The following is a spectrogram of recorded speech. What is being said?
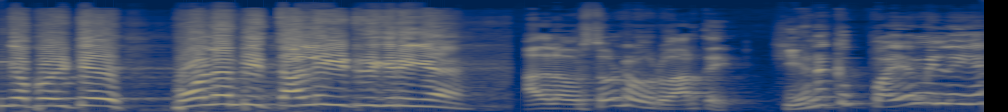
இங்க போயிட்டு புலம்பி தள்ளிக்கிட்டு இருக்கிறீங்க. அதுல அவர் சொல்ற ஒரு வார்த்தை எனக்கு பயம் இல்லையே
